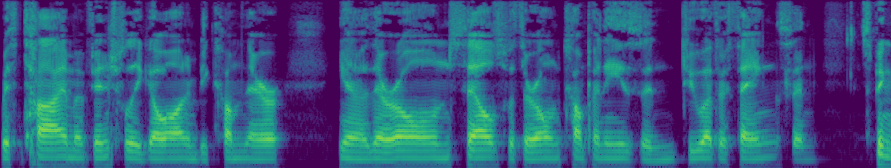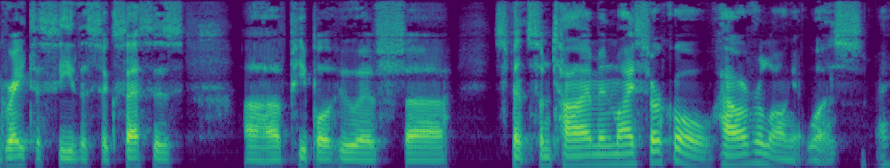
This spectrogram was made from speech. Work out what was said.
with time eventually go on and become their you know their own selves with their own companies and do other things. And it's been great to see the successes of people who have. Uh, spent some time in my circle, however long it was. Right?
